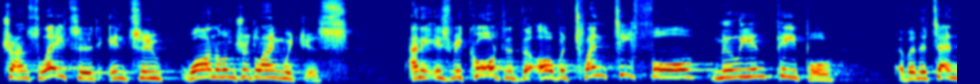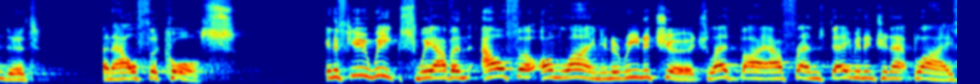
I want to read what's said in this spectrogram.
translated into 100 languages, And it is recorded that over 24 million people have attended an Alpha course. In a few weeks, we have an Alpha online in Arena Church led by our friends David and Jeanette Blythe.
